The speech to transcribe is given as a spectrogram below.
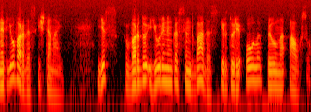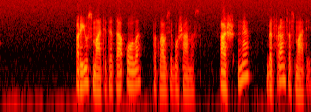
Net jo vardas iš tenai. Jis vardu jūrininkas Sindbadas ir turi olą pilną aukso. Ar jūs matėte tą olą? paklausė Bošanas. Aš ne, bet Francas matė.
